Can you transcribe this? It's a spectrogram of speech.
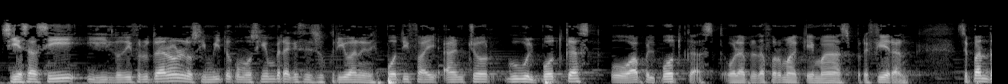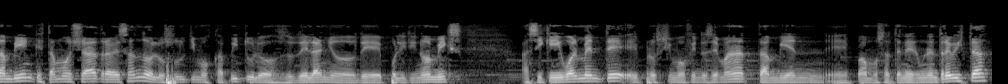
Si es así y lo disfrutaron, los invito como siempre a que se suscriban en Spotify, Anchor, Google Podcast o Apple Podcast o la plataforma que más prefieran. Sepan también que estamos ya atravesando los últimos capítulos del año de Politinomics, así que igualmente el próximo fin de semana también eh, vamos a tener una entrevista.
